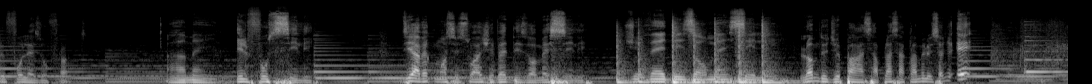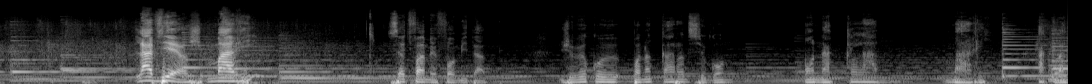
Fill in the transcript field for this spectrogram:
Il faut les offrandes. Amen. Il faut sceller. Dis avec moi ce soir, je vais désormais sceller. Je vais désormais sceller. L'homme de Dieu part à sa place, acclamer le Seigneur. Et la Vierge, Marie, cette femme est formidable. Je veux que pendant 40 secondes, on acclame Marie. Acclamez.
